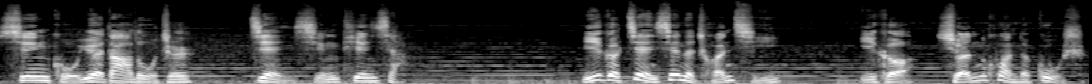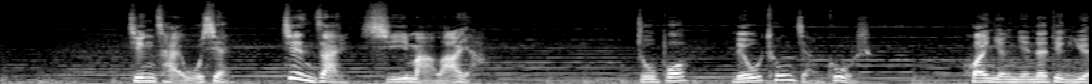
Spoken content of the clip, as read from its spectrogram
新古月大陆之剑行天下，一个剑仙的传奇，一个玄幻的故事，精彩无限，尽在喜马拉雅。主播刘冲讲故事，欢迎您的订阅。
